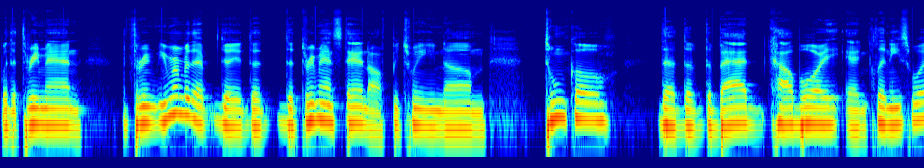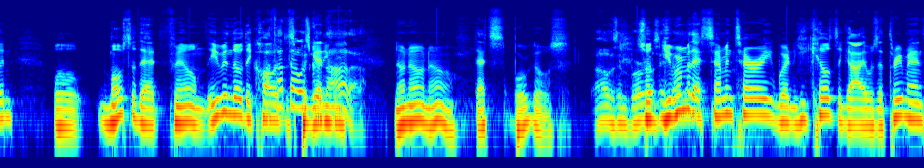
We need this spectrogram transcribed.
with the three man, the three. You remember the the the, the three man standoff between um, Tunco, the, the the bad cowboy, and Clint Eastwood. Well, most of that film, even though they call I it thought the that was spaghetti, Granada. no, no, no, that's Burgos. Oh, it was in Burgos. So do you remember that cemetery when he kills the guy? It was a three man.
